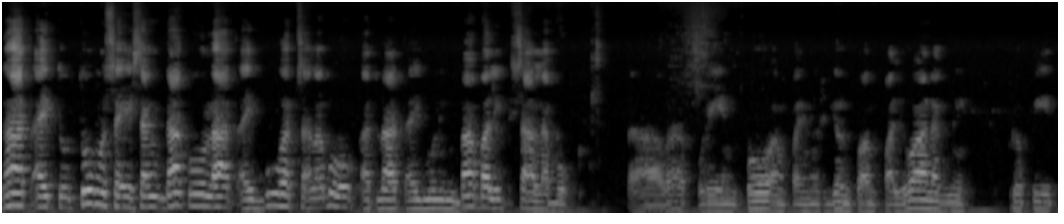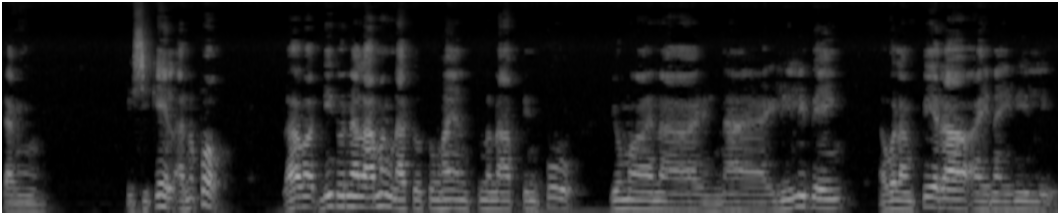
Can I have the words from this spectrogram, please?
lahat ay tutungo sa isang dako, lahat ay buhat sa labok, at lahat ay muling babalik sa labok. Tawa, purihin po ang Panginoon. Po ang paliwanag ni Propitang Ezekiel. Ano po? Dapat dito na lamang natutunghayan na natin po yung mga na, na ililibing na walang pera ay nailili,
